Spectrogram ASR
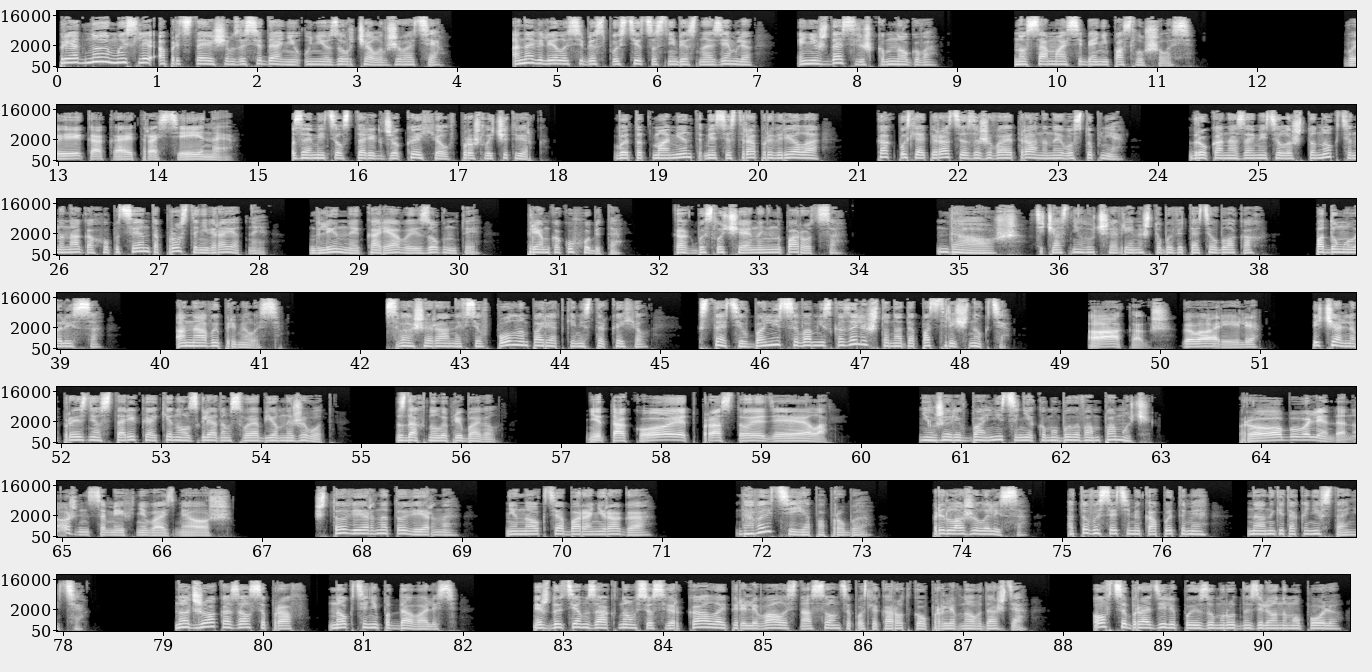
При одной мысли о предстоящем заседании у нее заурчало в животе. Она велела себе спуститься с небес на землю и не ждать слишком многого. Но сама себя не послушалась. «Вы какая-то рассеянная», — заметил старик Джо Кэхилл в прошлый четверг. В этот момент медсестра проверяла, как после операции заживает рана на его ступне. Вдруг она заметила, что ногти на ногах у пациента просто невероятные. Длинные, корявые, изогнутые. Прям как у хоббита. Как бы случайно не напороться. «Да уж, сейчас не лучшее время, чтобы витать в облаках», — подумала Лиса. Она выпрямилась. «С вашей раной все в полном порядке, мистер Кэхилл. Кстати, в больнице вам не сказали, что надо подстричь ногти?» «А как же, говорили», — печально произнес старик и окинул взглядом свой объемный живот. Вздохнул и прибавил. «Не такое это простое дело». «Неужели в больнице некому было вам помочь?» «Пробовали, да ножницами их не возьмешь». «Что верно, то верно. Не ногти, а барани рога». «Давайте я попробую», — предложила Лиса. «А то вы с этими копытами на ноги так и не встанете». Но Джо оказался прав. Ногти не поддавались. Между тем за окном все сверкало и переливалось на солнце после короткого проливного дождя. Овцы бродили по изумрудно-зеленому полю.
